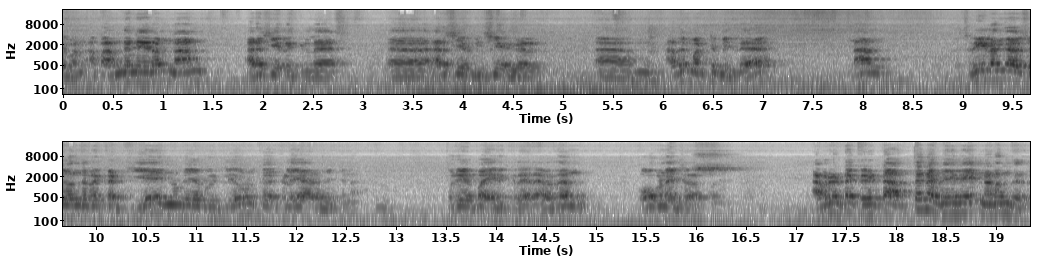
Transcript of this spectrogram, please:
பண்ண அப்போ அந்த நேரம் நான் அரசியலுக்குள்ள இல்லை அரசியல் விஷயங்கள் அது மட்டும் இல்லை நான் ஸ்ரீலங்கா சுதந்திர கட்சியை என்னுடைய வீட்டிலேயே ஒரு க- கிளைய ஆரம்பிச்சினேன் துரியப்பா இருக்கிறார் அவர் தான் ஓபனேஸ்வரப்பன் அவர்கிட்ட கேட்ட அத்தனை வேலையும் நடந்தது.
